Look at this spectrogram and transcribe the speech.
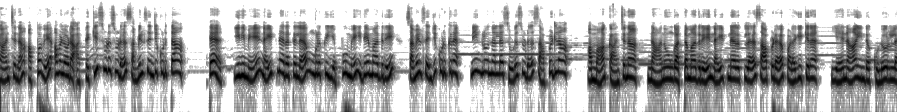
காஞ்சனா அப்பவே அவளோட அத்தைக்கு சுட சுட சமையல் செஞ்சு கொடுத்தான் இனிமே நைட் நேரத்துல உங்களுக்கு எப்பவுமே இதே மாதிரி சமையல் செஞ்சு கொடுக்கறேன். நீங்களும் நல்ல சுட சுட சாப்பிடலாம். அம்மா காஞ்சனா நானும் உங்க அத்தை மாதிரி நைட் நேரத்துல சாப்பிட பழகிக்கிறேன். ஏன்னா இந்த குளிர்ல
